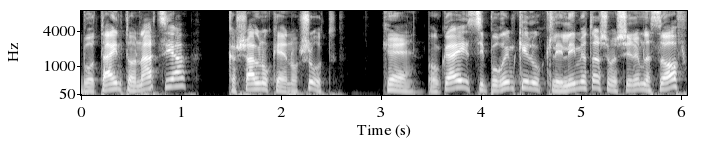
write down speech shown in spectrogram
באותה אינטונציה, כשלנו כאנושות, כן. אוקיי? סיפורים כאילו כלילים יותר שמשאירים לסוף,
